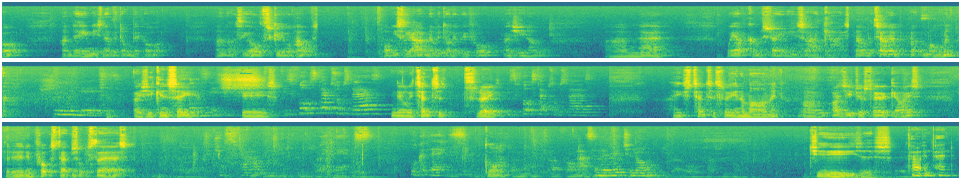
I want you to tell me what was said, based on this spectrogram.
before and Amy's never done before and that's the old schoolhouse. Obviously I've never done it before, as you know. And uh, we have come straight inside guys. Now the time at the moment, as you can see, is His footsteps upstairs. nearly 10 to 3. His footsteps upstairs. It's 10 to 3 in the morning. Um, as you just heard, guys, they're hearing footsteps upstairs. Just found. Look at this. Look at this. Go on. That's an original. Jesus. Fountain pen.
